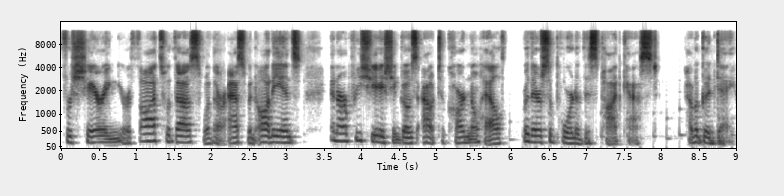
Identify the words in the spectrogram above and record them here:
for sharing your thoughts with us, with our Aspen audience, and our appreciation goes out to Cardinal Health for their support of this podcast. Have a good day.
